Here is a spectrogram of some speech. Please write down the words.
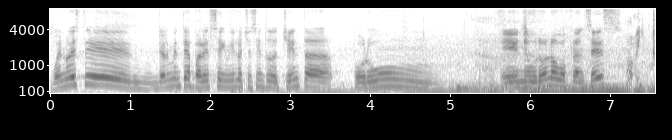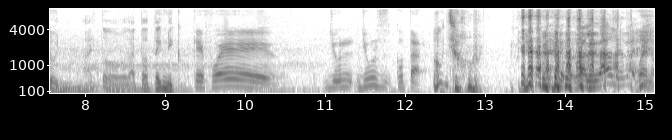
Bueno, este realmente aparece en 1880 por un eh, neurólogo francés Ay, alto dato técnico. que fue Jules, Jules Cotard. Dale, dale, dale. Bueno,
